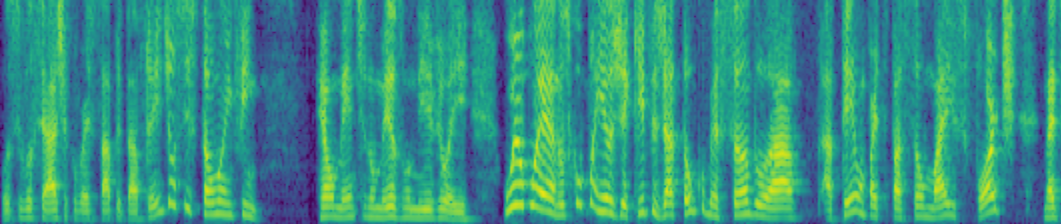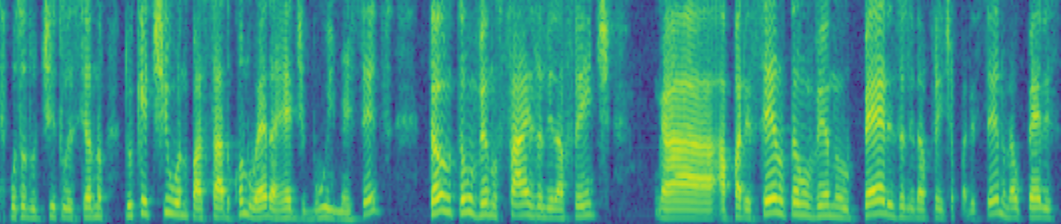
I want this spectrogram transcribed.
ou se você acha que o Verstappen está à frente, ou se estão, enfim, realmente no mesmo nível aí. Will Bueno, os companheiros de equipes já estão começando a, a ter uma participação mais forte na disputa do título esse ano do que tinha o ano passado, quando era Red Bull e Mercedes. Estamos vendo o Sainz ali na frente a, aparecendo, estamos vendo o Pérez ali na frente aparecendo, né? O Pérez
